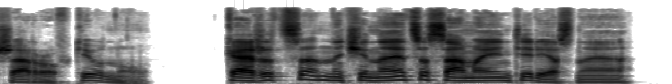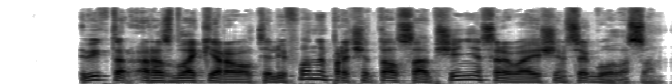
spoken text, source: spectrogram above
Шаров кивнул. «Кажется, начинается самое интересное». Виктор разблокировал телефон и прочитал сообщение срывающимся голосом.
